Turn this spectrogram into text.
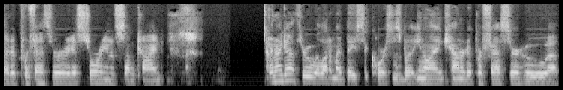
a professor or a historian of some kind. And I got through a lot of my basic courses, but you know, I encountered a professor who, uh,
